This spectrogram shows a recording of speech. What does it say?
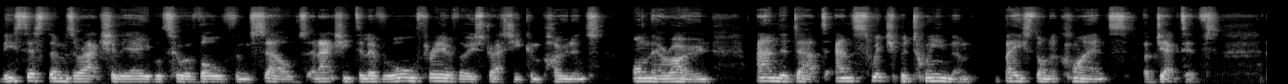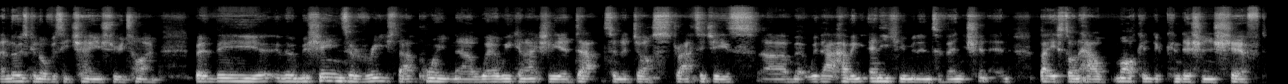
these systems are actually able to evolve themselves and actually deliver all three of those strategy components on their own and adapt and switch between them based on a client's objectives and those can obviously change through time. But the the machines have reached that point now where we can actually adapt and adjust strategies um, without having any human intervention in, based on how market conditions shift.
